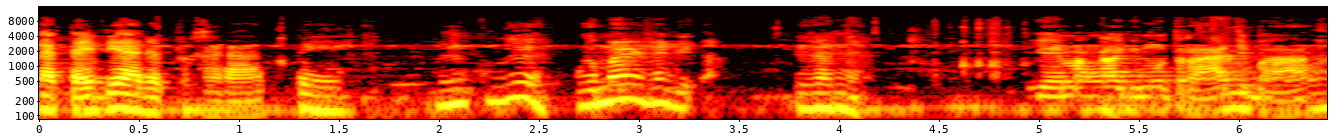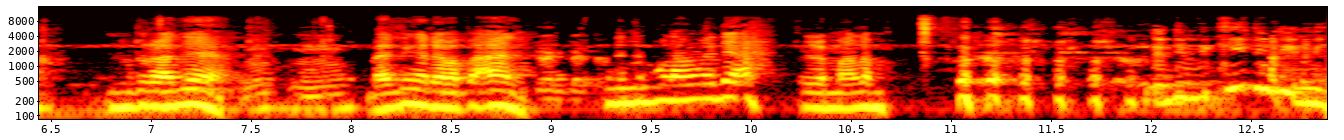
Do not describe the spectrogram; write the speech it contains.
Katanya dia ada perkara apa? Ini gue, gimana tadi? Kisahnya? Ya emang lagi muter aja bang Mundur aja ya? Mm-mm. Berarti gak ada apa-apaan? Udah pulang aja ah, udah malam. udah dibikinin ini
